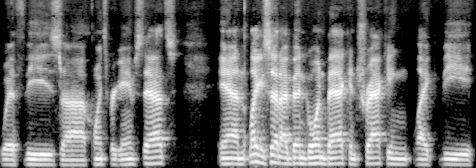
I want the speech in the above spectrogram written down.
with these uh, points per game stats. And like I said, I've been going back and tracking like the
